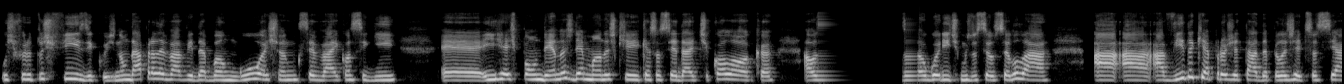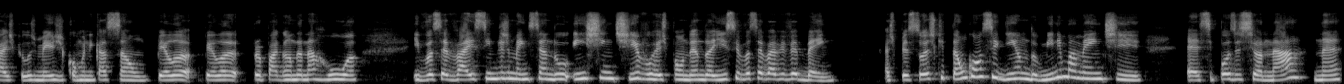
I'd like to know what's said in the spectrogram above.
os frutos físicos. Não dá para levar a vida bangu achando que você vai conseguir é, ir respondendo às demandas que, que a sociedade te coloca, aos algoritmos do seu celular. A, a, a vida que é projetada pelas redes sociais, pelos meios de comunicação, pela, pela propaganda na rua, e você vai simplesmente sendo instintivo respondendo a isso e você vai viver bem. As pessoas que estão conseguindo minimamente é, se posicionar, né,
